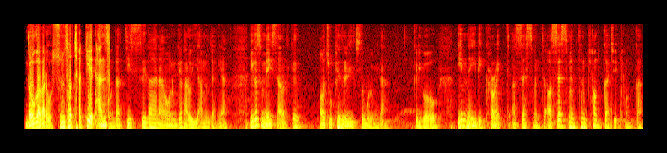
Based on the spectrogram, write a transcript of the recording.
너가 바로 순서 찾기의 단서. 다 this가 나오는 게 바로 이 앞문장이야. 이것은 may sound good. 어 좋게 들릴지도 모릅니다. 그리고 it may be correct assessment. assessment는 평가지 평가.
